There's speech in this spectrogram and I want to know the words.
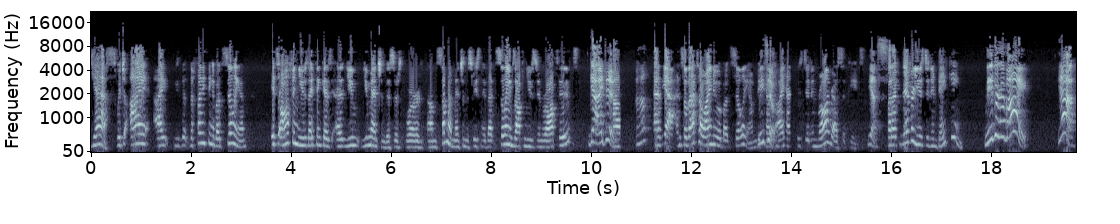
Yes, which I, I, the, the funny thing about psyllium, it's often used, I think, as uh, you you mentioned this, or, um, someone mentioned this recently, that psyllium is often used in raw foods. Yeah, I did. Um, uh-huh. And yeah, and so that's how I knew about psyllium because. I had used it in raw recipes, Yes. but I've never used it in baking. Neither have I. Yeah.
